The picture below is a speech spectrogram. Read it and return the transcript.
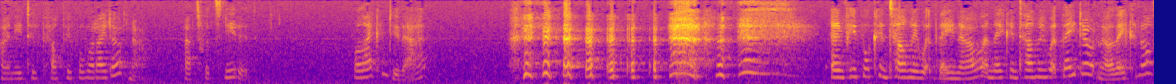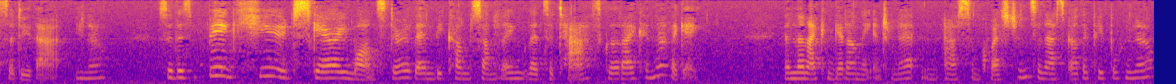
I need to tell people what I don't know. That's what's needed. Well, I can do that. And people can tell me what they know, and they can tell me what they don't know. They can also do that, you know. So this big, huge, scary monster then becomes something that's a task that I can navigate. And then I can get on the internet and ask some questions and ask other people who know.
